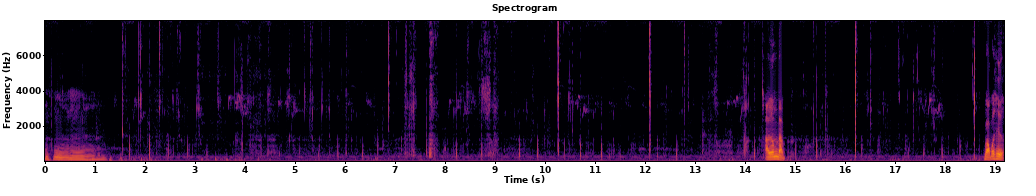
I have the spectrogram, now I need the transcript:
อืมอารมณ์แบบ บอกไม่ถือ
